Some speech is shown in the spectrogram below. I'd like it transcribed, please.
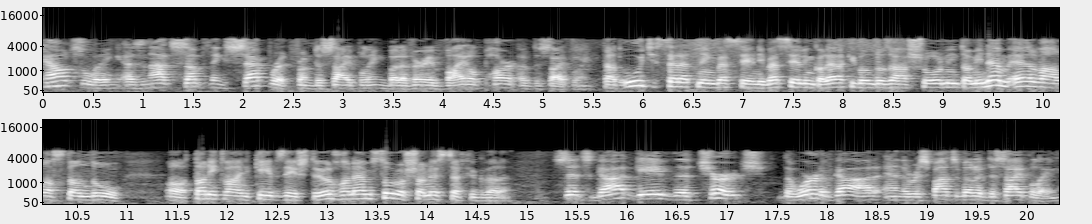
counseling as not something separate from discipling, but a very vital part of discipling. Tehát úgy szeretnénk beszélni, beszélünk a lelki gondozásról, mint ami nem elválasztandó a tanítvány képzéstől, hanem szorosan összefügg vele. Since God gave the church the Word of God and the responsibility of discipling,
